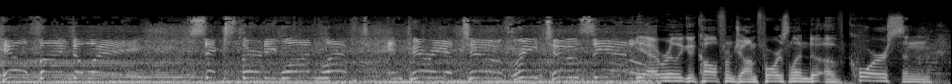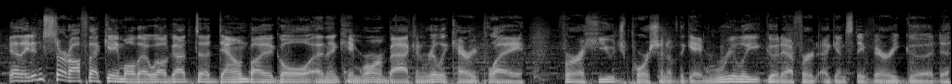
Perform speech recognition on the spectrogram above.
He'll find a way. 6.31 left in period two. 3-2 Seattle. Yeah, really good call from John Forslund, of course. And yeah, they didn't start off that game all that well. Got uh, down by a goal and then came roaring back and really carried play for a huge portion of the game. Really good effort against a very good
